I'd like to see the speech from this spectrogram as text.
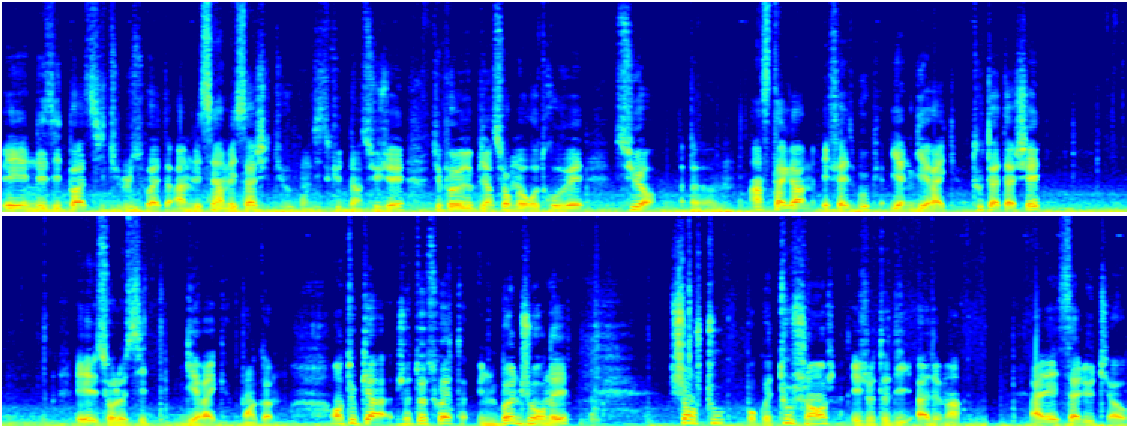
et n'hésite pas si tu le souhaites à me laisser un message si tu veux qu'on discute d'un sujet. Tu peux bien sûr me retrouver sur euh, Instagram et Facebook, Yann Guirec, tout attaché, et sur le site guirec.com. En tout cas, je te souhaite une bonne journée change tout pour que tout change et je te dis à demain. Allez, salut, ciao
